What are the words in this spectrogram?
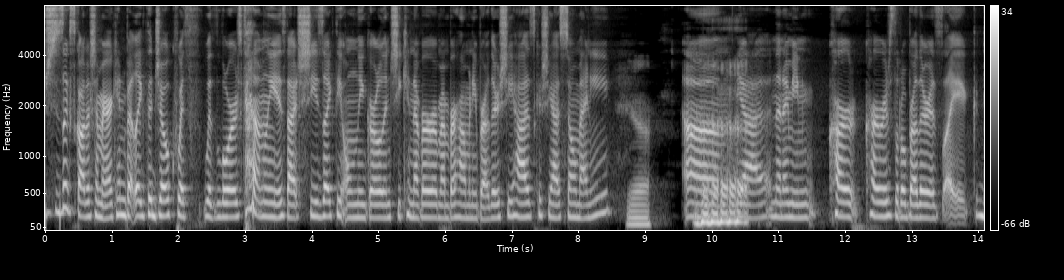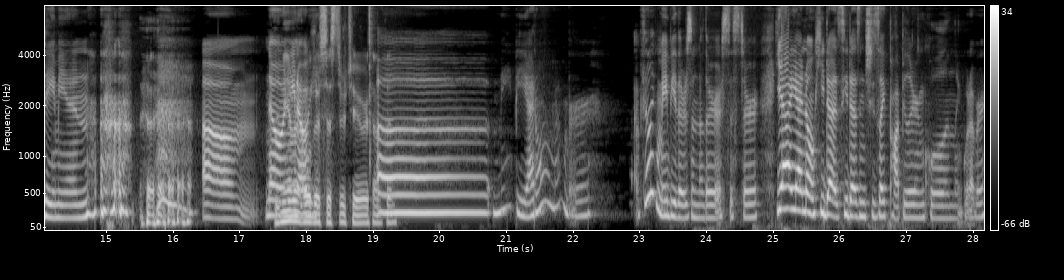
she's like Scottish American, but like the joke with with Laura's family is that she's like the only girl and she can never remember how many brothers she has because she has so many. Yeah. Um, yeah, and then I mean, Car Carver's little brother is like Damien. um, no, and you an know, older he- sister too or something? uh, maybe I don't remember. I feel like maybe there's another sister. Yeah, yeah, no, he does, he does, and she's like popular and cool and like whatever.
